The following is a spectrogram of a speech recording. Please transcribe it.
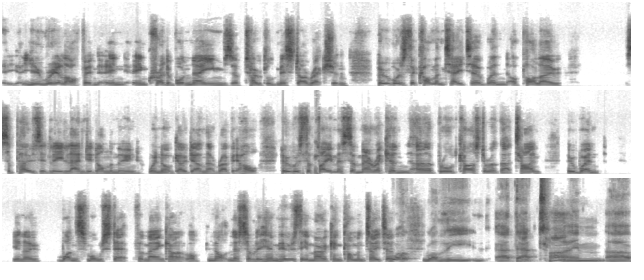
you reel off in, in incredible names of total misdirection. Who was the commentator when Apollo supposedly landed on the moon? We'll not go down that rabbit hole. Who was the famous American uh, broadcaster at that time who went, you know, one small step for mankind? Well, not necessarily him. Who was the American commentator? Well, well, the at that time, uh,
